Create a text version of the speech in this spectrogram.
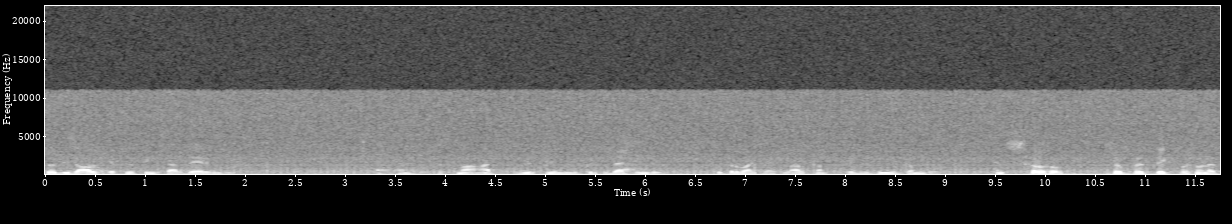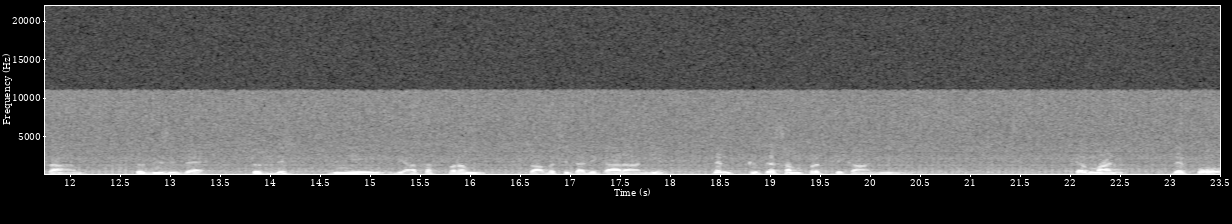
so these all a few things are there in this and smart we will look into that in the Sutra Bhashya it will all come everything will come there and so so pratyek pravanatam so this is that so this the the ataparam so avasita adhikarani then krita samprattikani karmani therefore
